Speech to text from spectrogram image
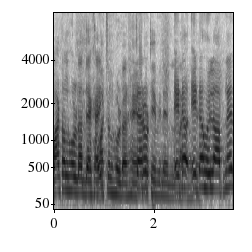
বাটন হোল্ডার দেখাই। বাটন হোল্ডার হ্যাঁ তেরো এটা এটা হইল আপনার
